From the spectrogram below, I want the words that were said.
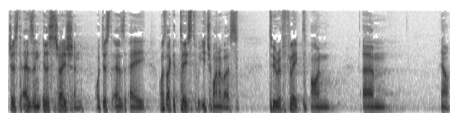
just as an illustration or just as a almost like a test for each one of us to reflect on um, yeah,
